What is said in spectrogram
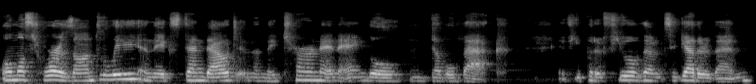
almost horizontally and they extend out and then they turn and angle and double back. If you put a few of them together, then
